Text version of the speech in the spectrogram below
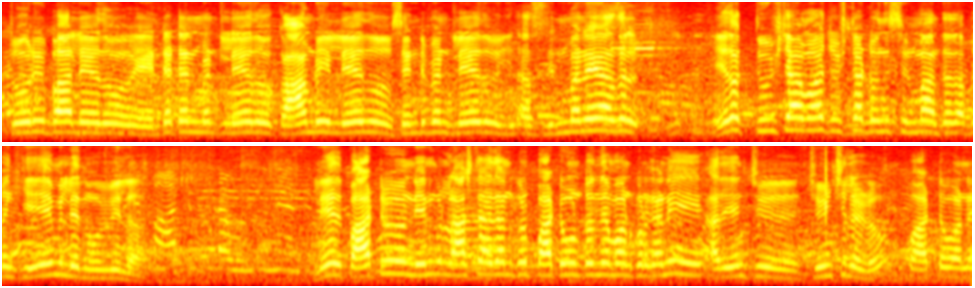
స్టోరీ బాగాలేదు ఎంటర్టైన్మెంట్ లేదు కామెడీ లేదు సెంటిమెంట్ లేదు ఆ సినిమానే అసలు ఏదో చూసామా చూసినట్టు ఉంది సినిమా అంతే తప్ప ఇంకేమీ లేదు మూవీలో లేదు పార్ట్ నేను కూడా లాస్ట్ అది అనుకుని పార్ట్ ఉంటుందేమో అనుకున్నాను కానీ అది ఏం చూ చూపించలేడు పార్ట్ వన్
